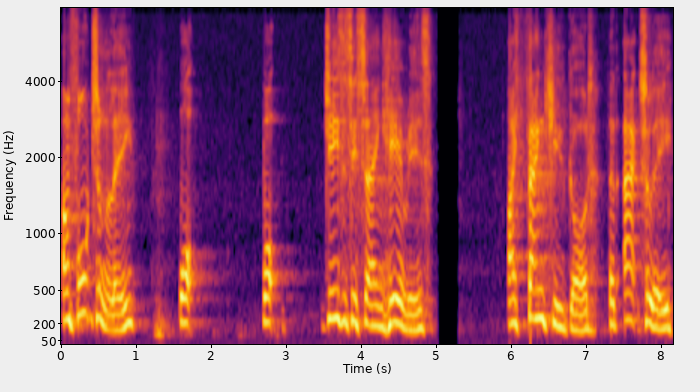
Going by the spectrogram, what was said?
Unfortunately, what, what Jesus is saying here is I thank you, God, that actually,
